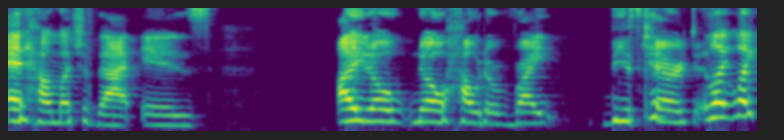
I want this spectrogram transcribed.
and how much of that is I don't know how to write these characters like like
